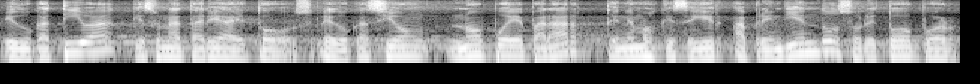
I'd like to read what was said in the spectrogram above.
educativa, que es una tarea de todos. La educación no puede parar, tenemos que seguir aprendiendo, sobre todo por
